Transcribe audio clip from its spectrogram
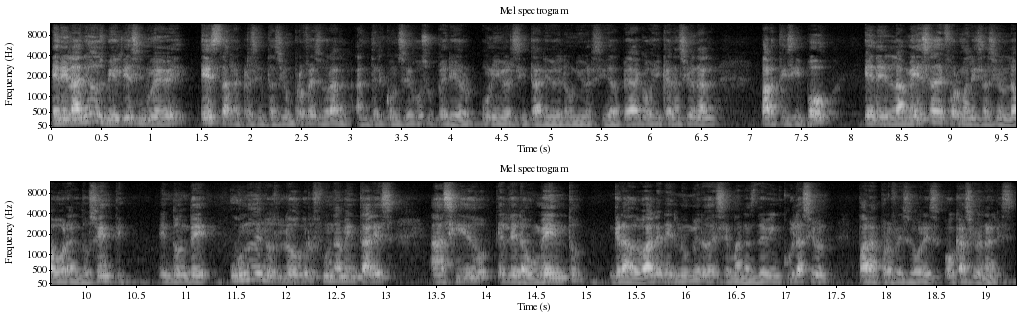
En el año 2019, esta representación profesoral ante el Consejo Superior Universitario de la Universidad Pedagógica Nacional participó en la mesa de formalización laboral docente, en donde uno de los logros fundamentales ha sido el del aumento gradual en el número de semanas de vinculación para profesores ocasionales.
